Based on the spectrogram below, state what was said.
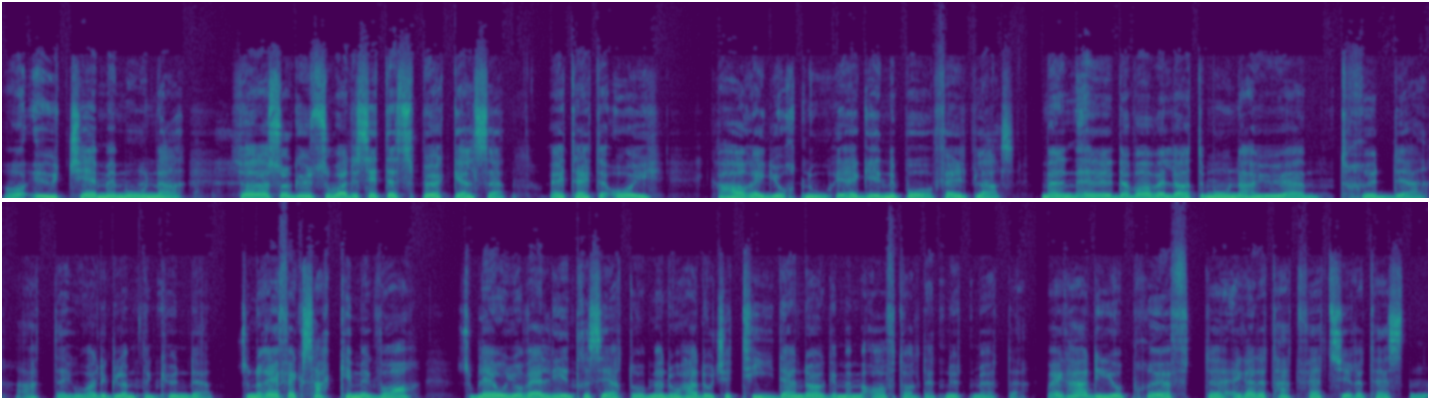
og ut kommer Mona, så det så ut som hun hadde sett et spøkelse, og jeg tenkte oi, hva har jeg gjort nå, jeg er inne på feil plass. Men eh, det var vel da at Mona hun eh, trodde at hun hadde glemt en kunde. Så når jeg fikk sagt hvem jeg var, så ble hun jo veldig interessert, men hun hadde jo ikke tid den dagen, men vi avtalte et nytt møte. Og jeg hadde jo prøvd, eh, jeg hadde tatt fettsyretesten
